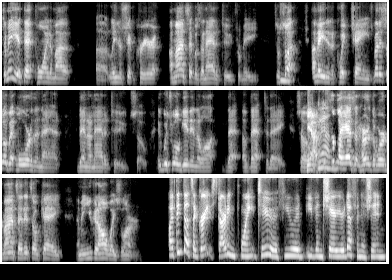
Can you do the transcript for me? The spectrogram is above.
To me, at that point in my uh, leadership career, a mindset was an attitude for me. So, so I, I made it a quick change, but it's a little bit more than that than an attitude. So, which we'll get in a lot that of that today. So, Yeah. Yeah. if somebody hasn't heard the word mindset, it's okay. I mean, you can always learn. I think that's a great starting point too. If you would even share your definition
